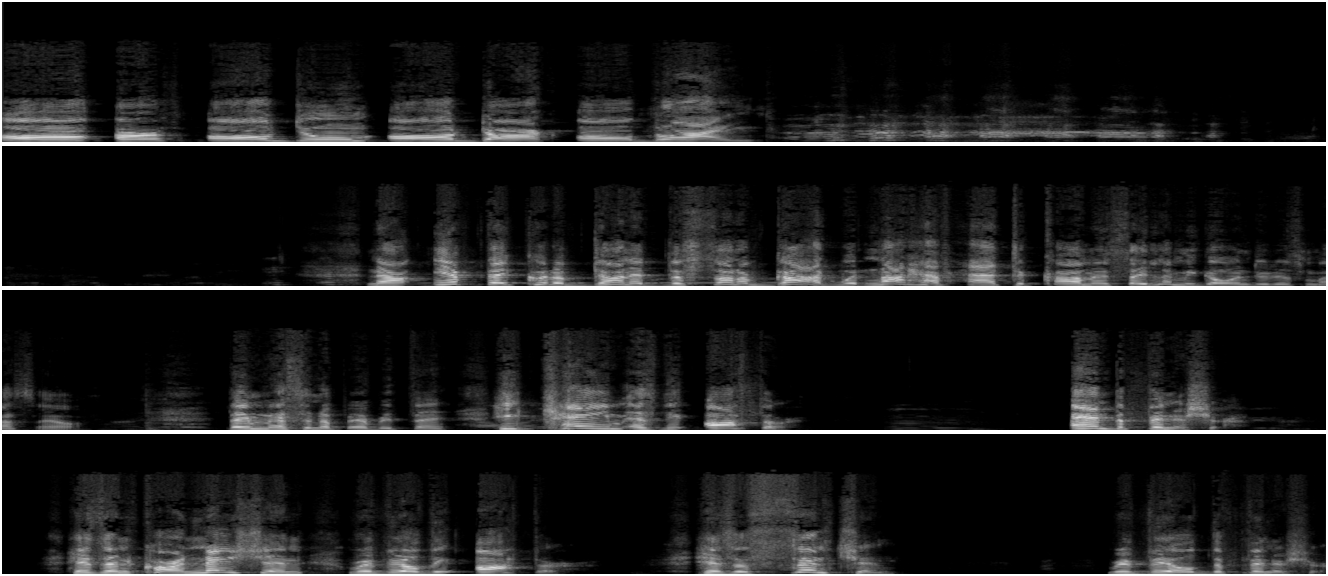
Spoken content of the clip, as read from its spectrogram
All earth, all doom, all dark, all blind. Now, if they could have done it, the Son of God would not have had to come and say, Let me go and do this myself. They messing up everything. He came as the author and the finisher. His incarnation revealed the author, his ascension revealed the finisher.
